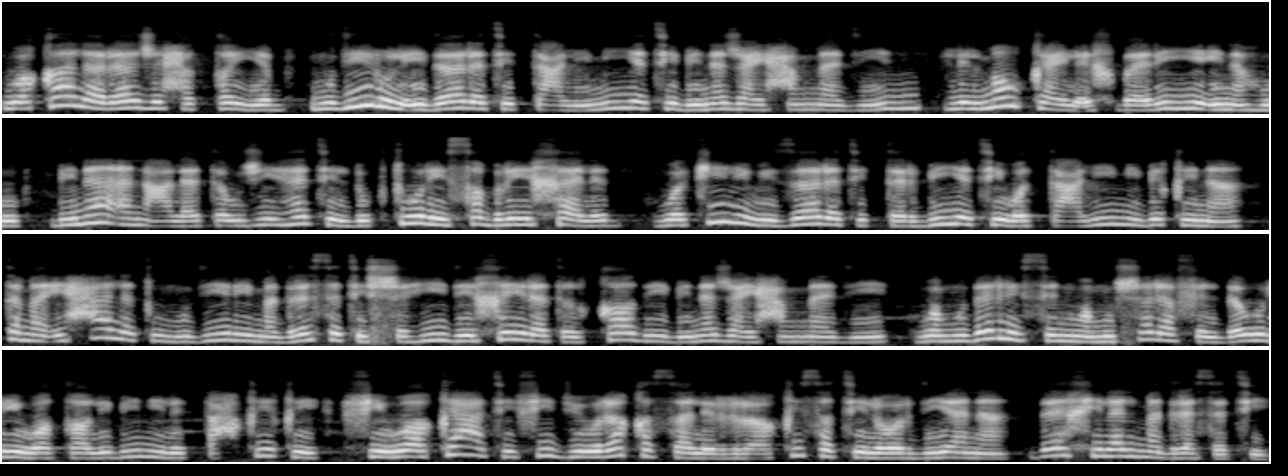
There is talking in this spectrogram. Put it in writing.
وقال راجح الطيب مدير الإدارة التعليمية بنجع حمادين للموقع الإخباري إنه بناء على توجيهات الدكتور صبري خالد وكيل وزارة التربية والتعليم بقنا تم إحالة مدير مدرسة الشهيد خيرة القاضي بنجع حمادي ومدرس ومشرف الدور وطالبين للتحقيق في واقعة فيديو رقص للراقصة لورديانا داخل المدرسة.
